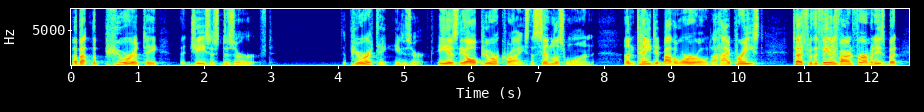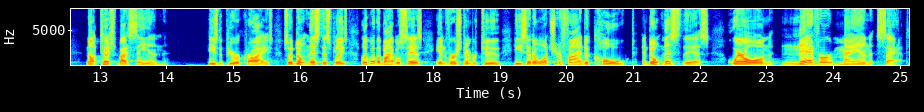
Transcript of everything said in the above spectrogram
about the purity that Jesus deserved. The purity he deserved. He is the all pure Christ, the sinless one, untainted by the world, a high priest, touched with the feelings of our infirmities, but not touched by sin. He's the pure Christ. So don't miss this, please. Look what the Bible says in verse number two. He said, I want you to find a colt, and don't miss this, whereon never man sat.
